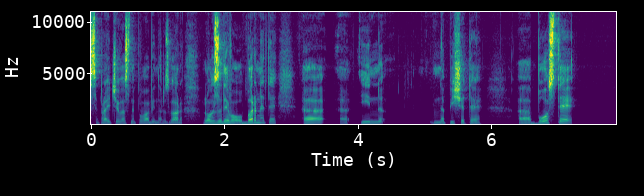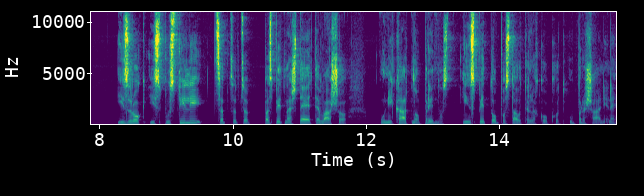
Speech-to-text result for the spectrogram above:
Se pravi, če vas ne povabi na razgovor, lahko zadevo obrnete uh, uh, in napišete, uh, boste iz rok izpustili, cp, cp, cp, pa spet naštejete vašo unikatno prednost in spet to postavite lahko kot vprašanje. Ne?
